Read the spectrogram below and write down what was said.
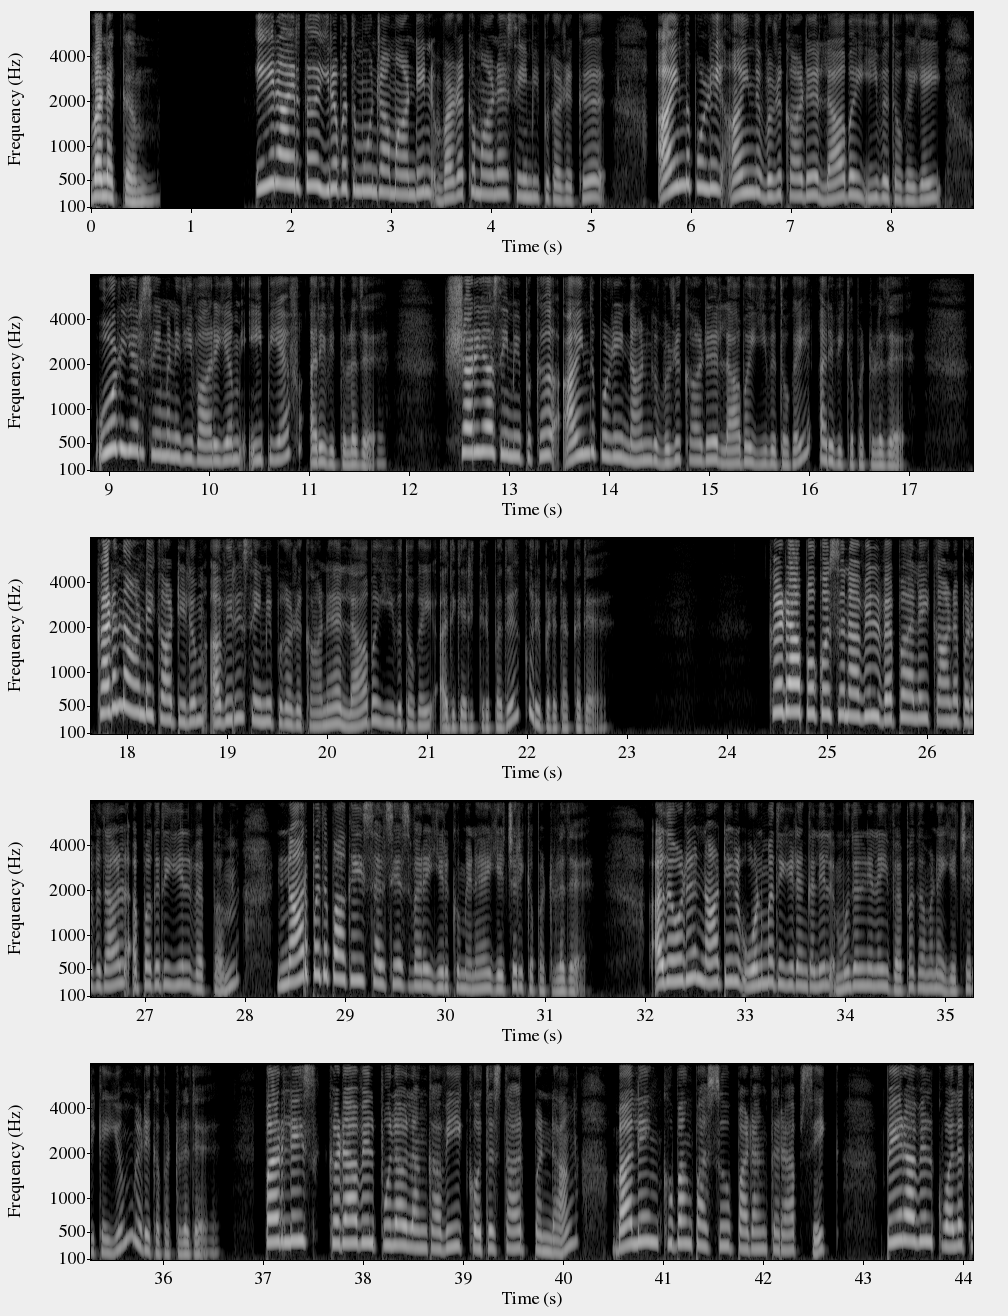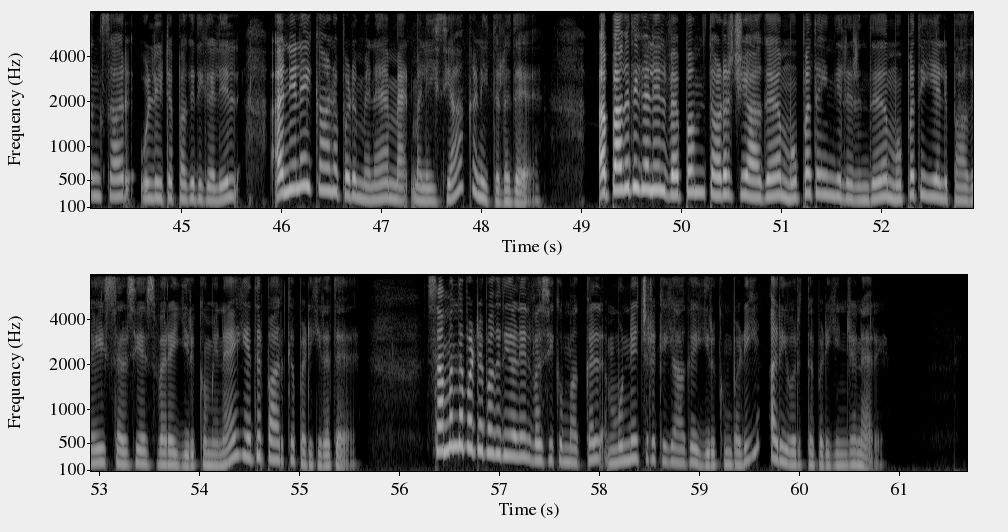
வணக்கம். ஈராயிரத்து இருபத்தி மூன்றாம் ஆண்டின் வழக்கமான சேமிப்புகளுக்கு ஐந்து புள்ளி ஐந்து விழுக்காடு லாப ஈவுத்தொகையை ஊழியர் சேமநிதி வாரியம் இபிஎஃப் அறிவித்துள்ளது. ஷரியா சேமிப்புக்கு ஐந்து புள்ளி நான்கு விழுக்காடு லாப ஈவுத்தொகை அறிவிக்கப்பட்டுள்ளது. கடந்த ஆண்டை காட்டிலும் அவ்விரு சேமிப்புகளுக்கான லாப ஈவுத்தொகை அதிகரித்திருப்பது குறிப்பிடத்தக்கது. கடா பொகோசனாவில் வெப்ப அலை காணப்படுவதால் அப்பகுதியில் வெப்பம் நாற்பது பாகை செல்சியஸ் வரை இருக்கும் என எச்சரிக்கப்பட்டுள்ளது. அதோடு நாட்டில் ஒன்பது இடங்களில் முதல்நிலை வெப்பகவன எச்சரிக்கையும் விடுக்கப்பட்டுள்ளது. Perlis கடாவில் Pulau Langkawi Kota Setar Pendang Baling Kubang Pasu Padang Terap Sik பேராவில் Kuala Kangsar உள்ளிட்ட பகுதிகளில் அந்நிலை காணப்படும் என மேட் மலேசியா கணித்துள்ளது. அப்பகுதிகளில் வெப்பம் தொடர்ச்சியாக முப்பத்தைந்திலிருந்து முப்பத்தி ஏழு பாகை செல்சியஸ் வரை இருக்கும் என எதிர்பார்க்கப்படுகிறது. சம்பந்தப்பட்ட பகுதிகளில் வசிக்கும் மக்கள் முன்னெச்சரிக்கையாக இருக்கும்படி அறிவுறுத்தப்படுகின்றனர்.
